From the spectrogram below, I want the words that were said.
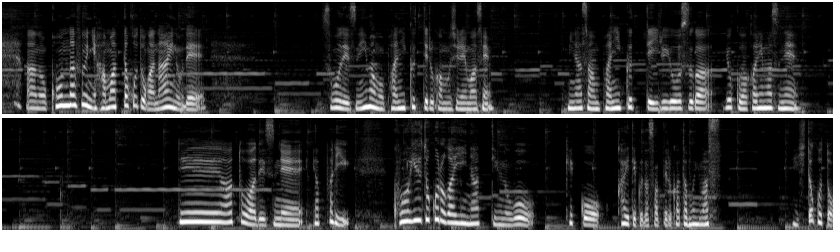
あの、こんな風にハマったことがないので、そうですね、今もパニクってるかもしれません。皆さんパニクっている様子がよくわかりますね。で、あとはですね、やっぱり、こういうところがいいなっていうのを結構書いてくださってる方もいます。一言、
